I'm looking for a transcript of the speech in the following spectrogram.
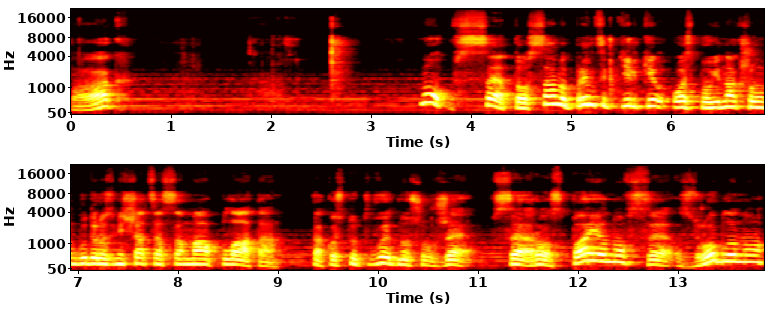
Так. Ну, все то саме, принцип, тільки ось по-інакшому буде розміщатися сама плата. Так, ось тут видно, що вже все розпаяно, все зроблено.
